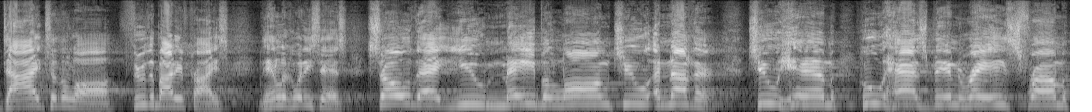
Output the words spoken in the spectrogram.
died to the law through the body of Christ. Then look at what he says so that you may belong to another to him who has been raised from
